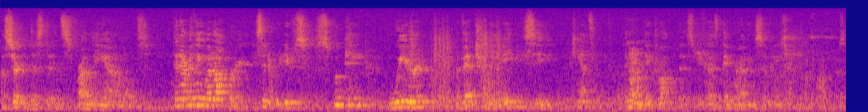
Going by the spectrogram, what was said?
a certain distance from the animals, then everything would operate. He said it, was spooky, weird. Eventually, ABC canceled. They, they dropped this because they were having so many technical problems.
